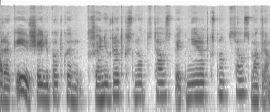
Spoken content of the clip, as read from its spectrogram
არა კი, შეიძლება თქვენ შვენივრად გრძნობთ თავს, ბედნიერად გრძნობთ თავს, მაგრამ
